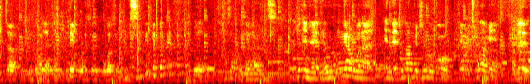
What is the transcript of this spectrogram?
진짜 궁금하지 않냐? 내 머릿속에 뭐가 들어오는지. 왜 사서 고생하는지. 대표님 되게 되게 흥미로운 거는 얘내 초등학교 친구고 얘 우리 처남이에요. 다들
